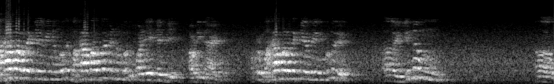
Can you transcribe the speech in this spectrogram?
மகாபாரத கேள்வின்னும் போது மகாபாரதம் என்னும் போது பழைய கேள்வி அப்படின்னு ஆயிடுது. அப்புறம் மகாபாரத கேள்வி என்பது இன்னும் ஆஹ்,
